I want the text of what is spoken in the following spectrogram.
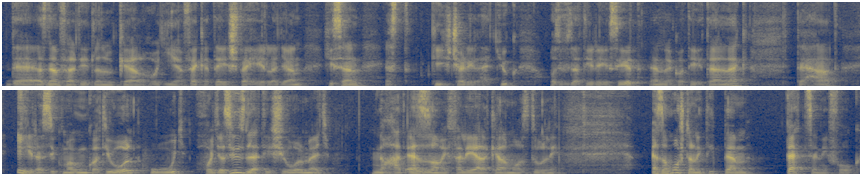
De ez nem feltétlenül kell, hogy ilyen fekete és fehér legyen, hiszen ezt ki is cserélhetjük, az üzleti részét ennek a tételnek. Tehát érezzük magunkat jól úgy, hogy az üzlet is jól megy. Na hát ez az, ami felé el kell mozdulni. Ez a mostani tippem tetszeni fog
